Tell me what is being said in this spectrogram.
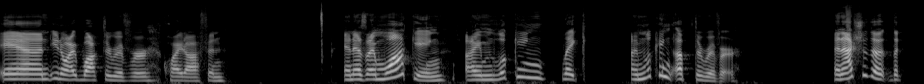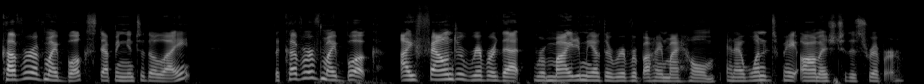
And, you know, I walk the river quite often. And as I'm walking, I'm looking like, I'm looking up the river. And actually, the, the cover of my book, Stepping into the Light, the cover of my book, I found a river that reminded me of the river behind my home. And I wanted to pay homage to this river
